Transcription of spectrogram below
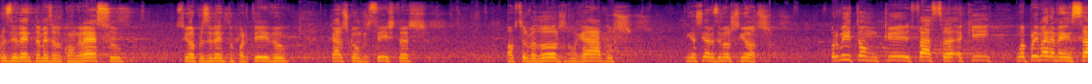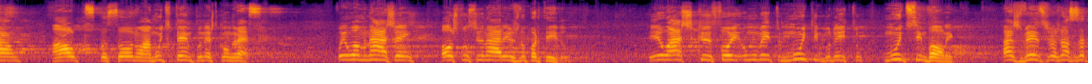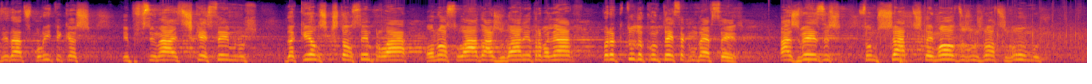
Presidente da Mesa do Congresso, Sr. Presidente do Partido, caros congressistas, observadores, delegados, minhas senhoras e meus senhores, permitam-me que faça aqui uma primeira menção a algo que se passou não há muito tempo neste Congresso. Foi uma homenagem aos funcionários do partido. Eu acho que foi um momento muito bonito, muito simbólico. Às vezes, nas nossas atividades políticas e profissionais, esquecemos-nos daqueles que estão sempre lá, ao nosso lado, a ajudar e a trabalhar para que tudo aconteça como deve ser. Às vezes somos chatos, teimosos nos nossos rumos,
